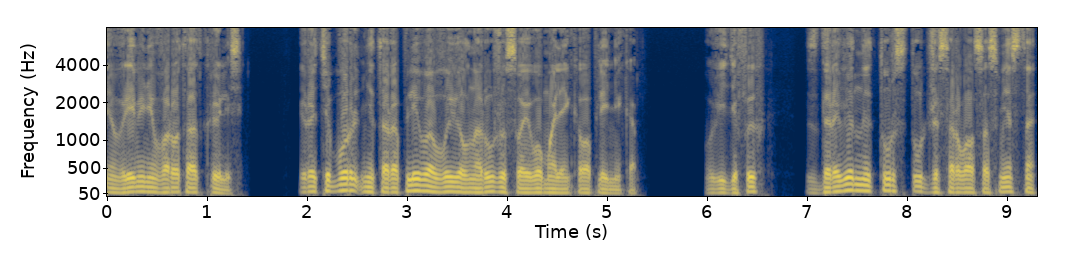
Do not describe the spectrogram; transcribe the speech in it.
Тем временем ворота открылись. И Ратибор неторопливо вывел наружу своего маленького пленника. Увидев их, здоровенный Турс тут же сорвался с места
